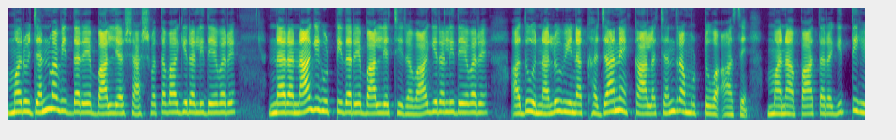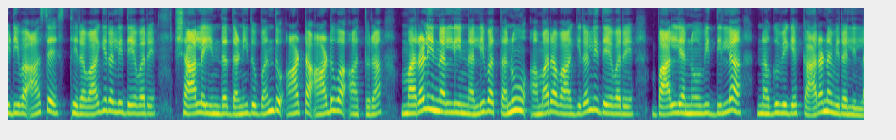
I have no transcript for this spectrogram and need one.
ಮರು ಜನ್ಮವಿದ್ದರೆ ಬಾಲ್ಯ ಶಾಶ್ವತವಾಗಿರಲಿ ದೇವರೇ. ನರನಾಗಿ ಹುಟ್ಟಿದರೆ ಬಾಲ್ಯ ಚಿರವಾಗಿರಲಿ ದೇವರೇ. ಅದು ನಲುವಿನ ಖಜಾನೆ ಕಾಲಚಂದ್ರ ಮುಟ್ಟುವ ಆಸೆ. ಮನ ಪಾತರಗಿತ್ತಿ ಹಿಡಿಯುವ ಆಸೆ ಸ್ಥಿರವಾಗಿರಲಿ ದೇವರೇ. ಶಾಲೆಯಿಂದ ದಣಿದು ಬಂದು ಆಟ ಆಡುವ ಆತುರ, ಮರಳಿನಲ್ಲಿ ನಲಿವ ತನೂ ಅಮರವಾಗಿರಲಿ ದೇವರೇ. ಬಾಲ್ಯ ನೋವಿದ್ದಿಲ್ಲ, ನಗುವಿಗೆ ಕಾರಣವಿರಲಿಲ್ಲ.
